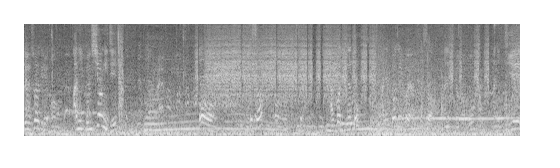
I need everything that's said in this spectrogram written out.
비영 수학이를 어 아니 그건 시영이지. 어. 됐어? 어. 안 꺼지는데? 아니 꺼질 거야. 됐어. 안에 들어가고 아니 뒤에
